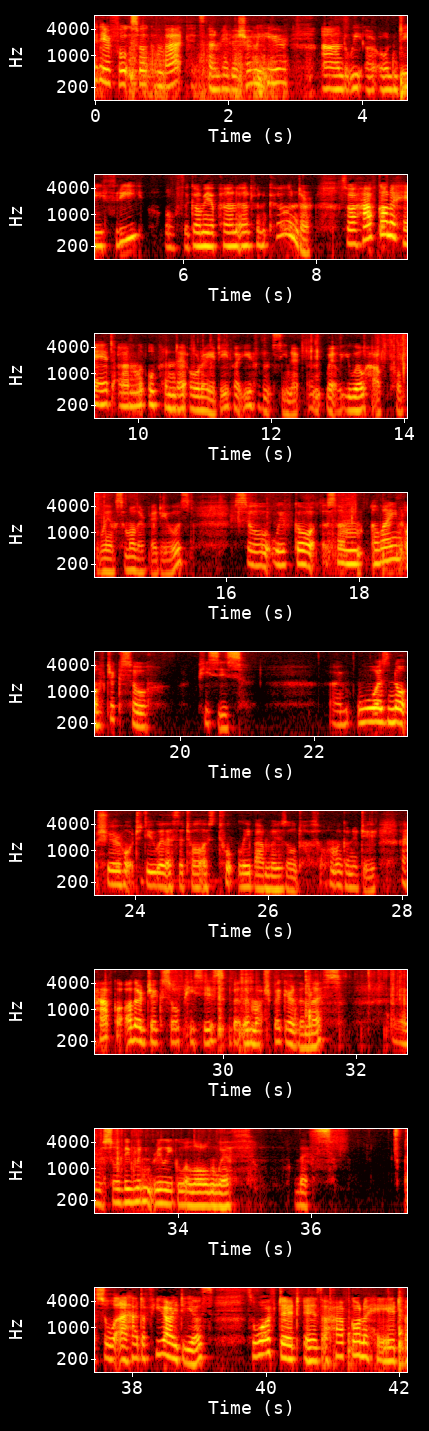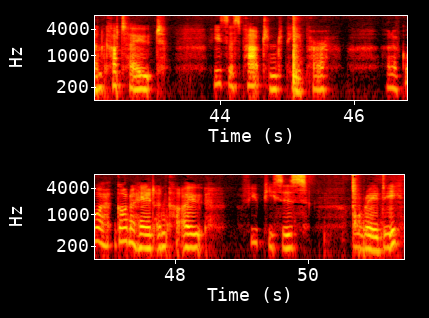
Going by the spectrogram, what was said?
Hey there folks, welcome back. It's Handmade by Shirley here and we are on day three of the Gummiapan Advent Calendar. So I have gone ahead and opened it already but you haven't seen it and well you will have probably in some other videos. So we've got some a line of jigsaw pieces I was not sure what to do with this at all. I was totally bamboozled. So what am I going to do? I have got other jigsaw pieces, but they're much bigger than this. Um, so they wouldn't really go along with this. So I had a few ideas. So what I've did is I have gone ahead and cut out, use this patterned paper, and I've go, gone ahead and cut out a few pieces already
